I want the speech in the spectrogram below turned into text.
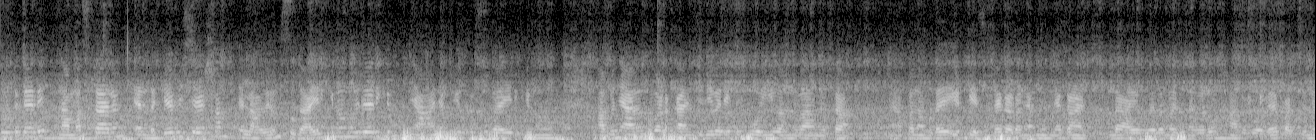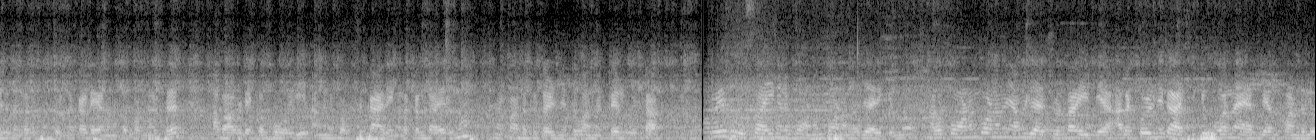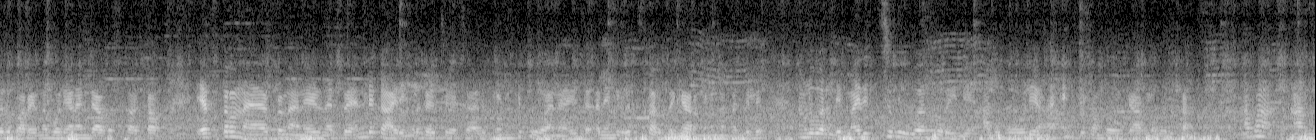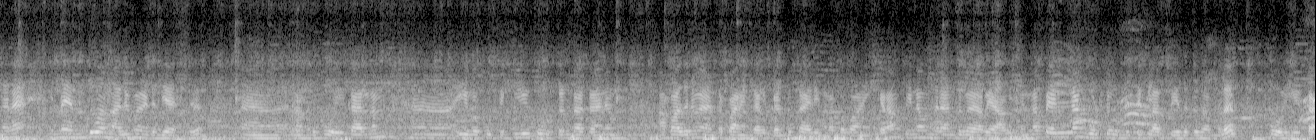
കൂട്ടുകാരെ നമസ്കാരം. എന്തൊക്കെയാണ് വിശേഷം? എല്ലാവരും സുഖമായിരിക്കണമെന്ന് വിചാരിക്കും ഞാനും ഇവിടെ സുഖമായിരിക്കുന്നു അപ്പോൾ ഞാനൊന്ന് വടക്കാഞ്ചേരി വരെയൊക്കെ പോയി വന്നതാണ് കേട്ടോ. അപ്പോൾ നമ്മുടെ എസിന്റെ കട ഞാൻ മുന്നേ കാണിച്ചിട്ടുള്ള ആയുർവേദ മരുന്നുകളും അതുപോലെ പച്ചമരുന്നുകളൊക്കെ കിട്ടുന്ന കടയാണെന്നൊക്കെ പറഞ്ഞിട്ട് അപ്പോൾ അവിടെയൊക്കെ പോയി അങ്ങനെ കുറച്ച് കാര്യങ്ങളൊക്കെ ഉണ്ടായിരുന്നു. അപ്പോൾ അതൊക്കെ കഴിഞ്ഞിട്ട് വന്നിട്ടേ ഉള്ളൂ കേട്ടോ. കുറേ ദിവസമായി ഇങ്ങനെ പോകണം പോകണം എന്ന് വിചാരിക്കുന്നു. അപ്പോൾ പോകണം പോകണം എന്ന് ഞാൻ വിചാരിച്ചുകൊണ്ടായില്ല അലക്കൊഴിഞ്ഞ് കാശിക്ക് പോകാൻ നേരത്തെ എന്ന് പണ്ടുള്ളവർ പറയുന്ന പോലെയാണ് എന്റെ അവസ്ഥ കേട്ടോ. എത്ര നേരത്തെ ഞാൻ എഴുന്നേറ്റ് എന്റെ കാര്യങ്ങൾ കഴിച്ച് വെച്ചാലും എനിക്ക് പോകാനായിട്ട് അല്ലെങ്കിൽ ഒരു സ്ഥലത്തേക്ക് ഇറങ്ങണമെന്നുണ്ടെങ്കിൽ നമ്മൾ പറയില്ലേ മരിച്ചു പോവുക എന്ന് പറയില്ലേ? അതുപോലെയാണ് എനിക്ക് സംഭവിക്കാറുള്ളത് കേട്ടോ അപ്പോൾ അങ്ങനെ ഇന്ന് എന്ത് വന്നാലും വേണ്ടില്ല നമ്മൾ പോയി. കാരണം ഇവ കുട്ടിക്ക് കുറുക്കുണ്ടാക്കാനും അപ്പോൾ അതിന് വേണ്ട പനങ്കൽക്കണ്ട് കാര്യങ്ങളൊക്കെ വാങ്ങിക്കണം. പിന്നെ ഒന്ന് രണ്ട് വേറെ ആവശ്യമുണ്ട്. അപ്പോൾ എല്ലാം കൂട്ടി ഒന്നിച്ച് ക്ലബ് ചെയ്തിട്ട് നമ്മൾ പോയി കേട്ടോ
